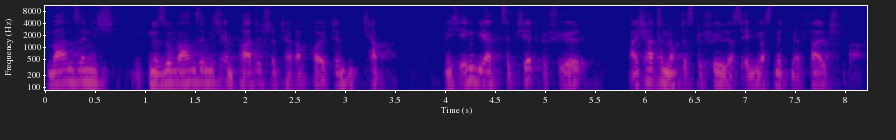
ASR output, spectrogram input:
wahnsinnig, eine so wahnsinnig empathische Therapeutin. Ich habe mich irgendwie akzeptiert gefühlt, aber ich hatte noch das Gefühl, dass irgendwas mit mir falsch war.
